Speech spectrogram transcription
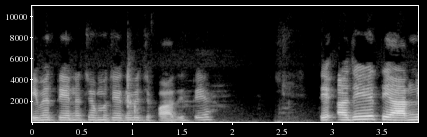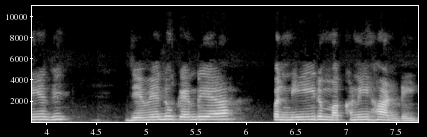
ਇਹ ਮੈਂ ਤਿੰਨ ਚਮਚ ਇਹਦੇ ਵਿੱਚ ਪਾ ਦਿੱਤੇ ਆ। ਤੇ ਅਜੇ ਇਹ ਤਿਆਰ ਨਹੀਂ ਹੈ ਜੀ। ਜਿਵੇਂ ਇਹਨੂੰ ਕਹਿੰਦੇ ਆ, ਪਨੀਰ ਮੱਖਣੀ ਹਾਂਡੀ।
